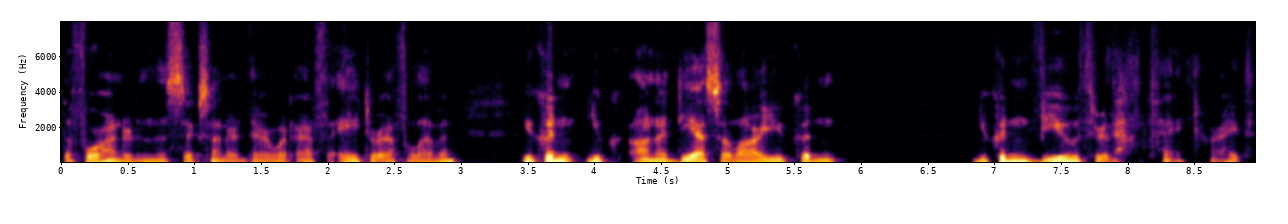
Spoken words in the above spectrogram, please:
the 400 and the 600. They're what F8 or F11. You couldn't you on a DSLR you couldn't you couldn't view through that thing, right?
